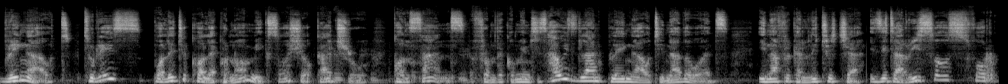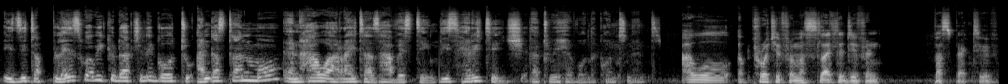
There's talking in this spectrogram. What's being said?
bring out to raise political, economic, social, cultural concerns from the communities. How is land playing out, in other words, in African literature? Is it a resource for, is it a place where we could actually go to understand more? And how are writers harvesting this heritage that we have on the continent? I will approach it from a slightly different perspective.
